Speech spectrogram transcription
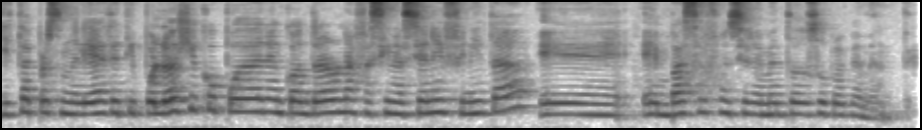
Y estas personalidades de tipo lógico pueden encontrar una fascinación infinita eh, en base al funcionamiento de su propia mente.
